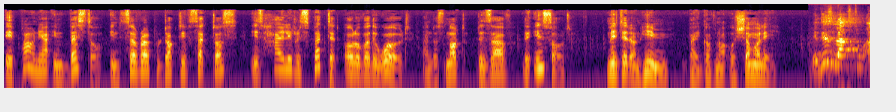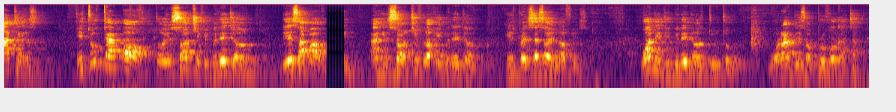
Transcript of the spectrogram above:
a pioneer investor in several productive sectors, is highly respected all over the world and does not deserve the insult meted on him by Governor Oshomole. In these last two outings, he took time off to insult Chief Igbenedion, the Esama of and his son, Chief Lucky Igbenedion, his predecessor in office. What did Igbenedion do to warrant this unprovoked attack?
